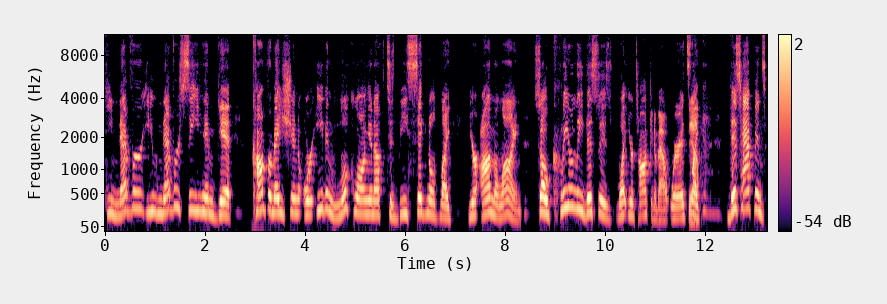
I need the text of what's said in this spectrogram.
He never, you never see him get confirmation or even look long enough to be signaled like you're on the line. So clearly, this is what you're talking about, where it's Yeah. like this happens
